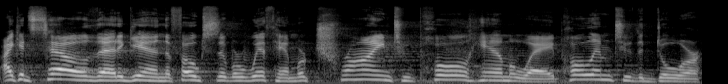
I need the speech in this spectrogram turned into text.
I could tell that, again, the folks that were with him were trying to pull him away, pull him to the door.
